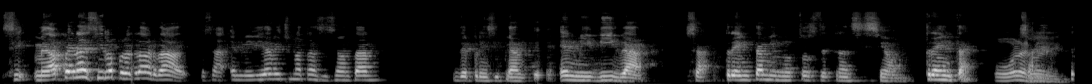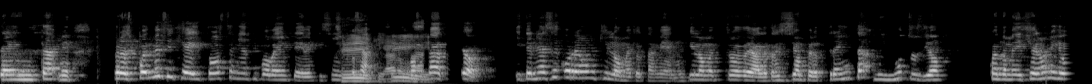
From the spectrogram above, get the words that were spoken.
Sí, me da pena decirlo, pero es la verdad. O sea, en mi vida he hecho una transición tan de principiante, en mi vida. O sea, 30 minutos de transición, 30. Órale. O sea, 30. Pero después me fijé y todos tenían tipo 20, 25. Sí, o sea, claro. Y tenías que correr un kilómetro también, un kilómetro de la transición, pero 30 minutos yo, cuando me dijeron y yo,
